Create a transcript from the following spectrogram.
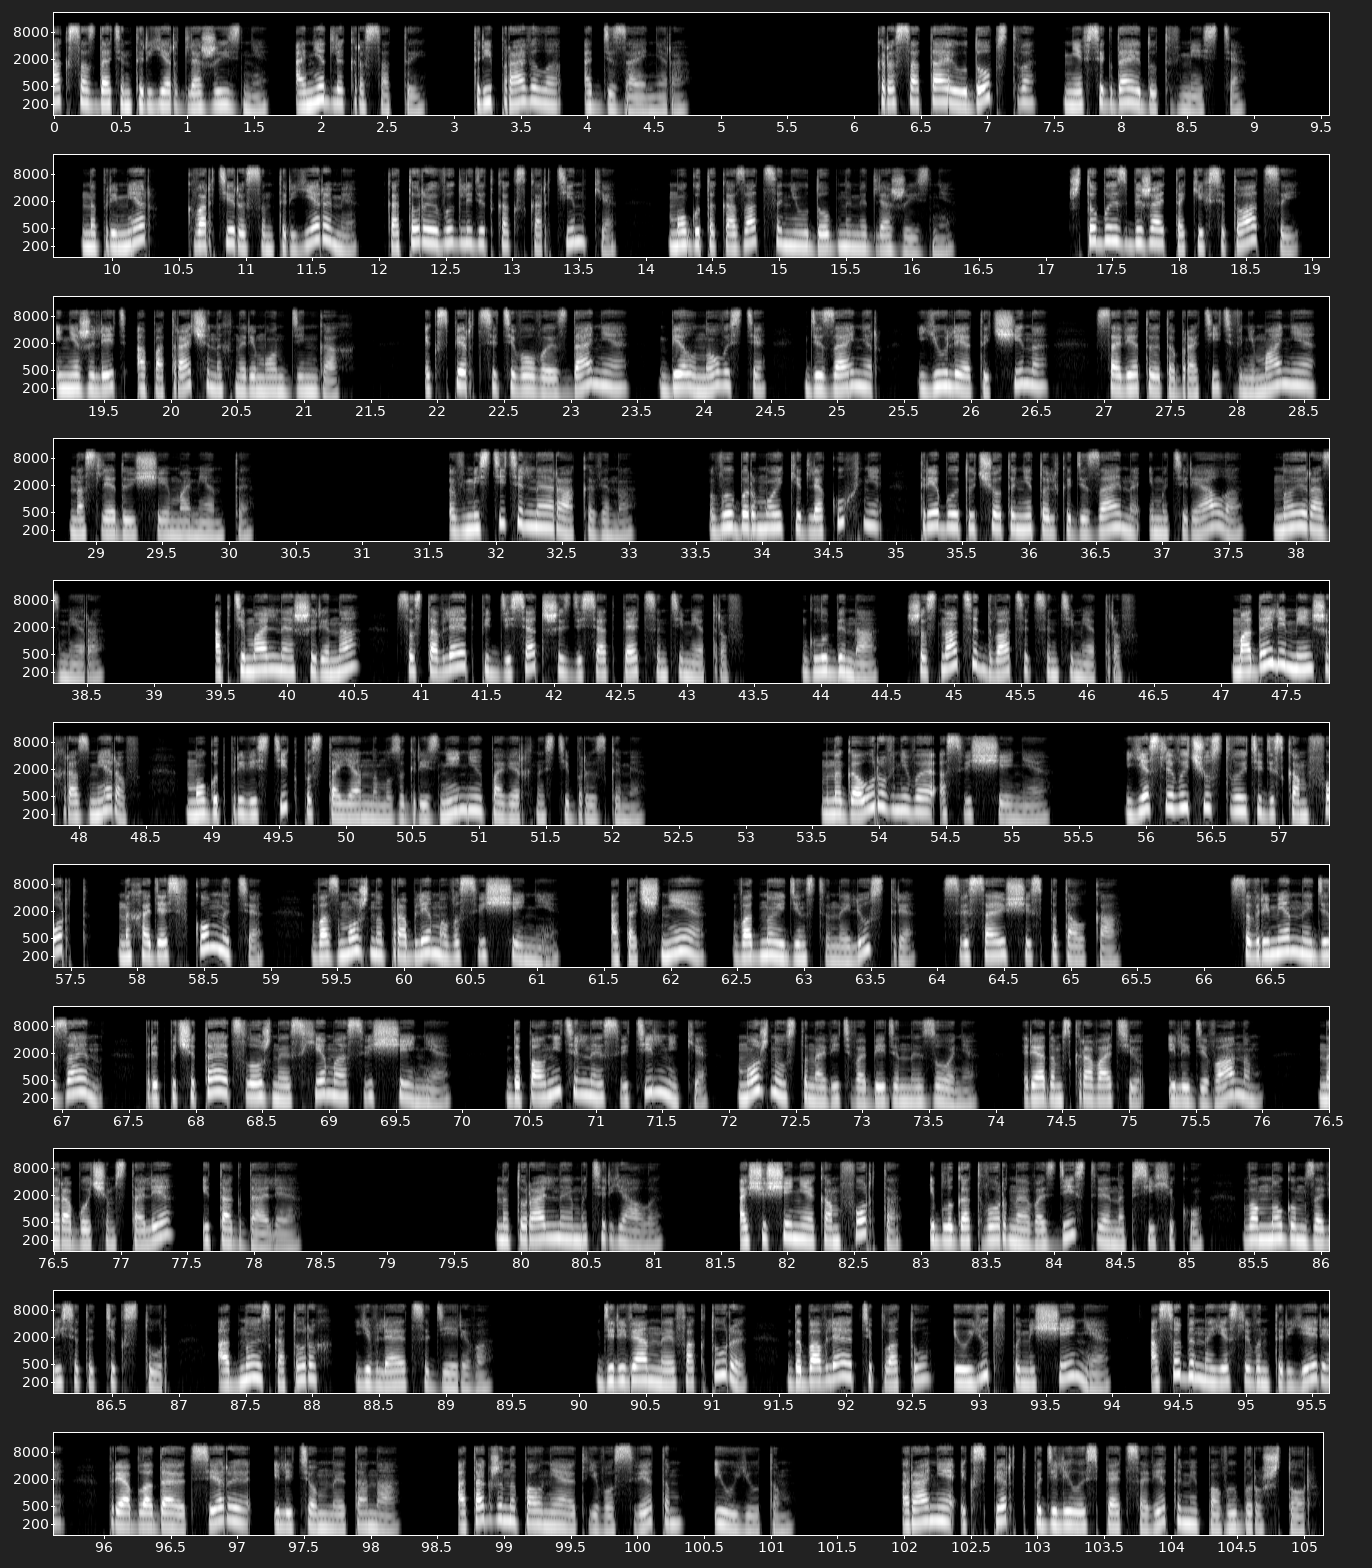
Как создать интерьер для жизни, а не для красоты? Три правила от дизайнера. Красота и удобство не всегда идут вместе. Например, квартиры с интерьерами, которые выглядят как с картинки, могут оказаться неудобными для жизни. Чтобы избежать таких ситуаций и не жалеть о потраченных на ремонт деньгах, эксперт сетевого издания «Бел новости», дизайнер Юлия Тычина советует обратить внимание на следующие моменты. Вместительная раковина. Выбор мойки для кухни требует учета не только дизайна и материала, но и размера. Оптимальная ширина составляет 50-65 см, глубина 16-20 см. Модели меньших размеров могут привести к постоянному загрязнению поверхности брызгами. Многоуровневое освещение. Если вы чувствуете дискомфорт, находясь в комнате, возможно проблема в освещении, а точнее в одной единственной люстре, свисающей с потолка. Современный дизайн – предпочитает сложные схемы освещения. Дополнительные светильники можно установить в обеденной зоне, рядом с кроватью или диваном, на рабочем столе и так далее. Натуральные материалы. Ощущение комфорта и благотворное воздействие на психику во многом зависят от текстур, одной из которых является дерево. Деревянные фактуры добавляют теплоту и уют в помещение, особенно если в интерьере – преобладают серые или темные тона, а также наполняют его светом и уютом. Ранее эксперт поделилась пять советами по выбору штор.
